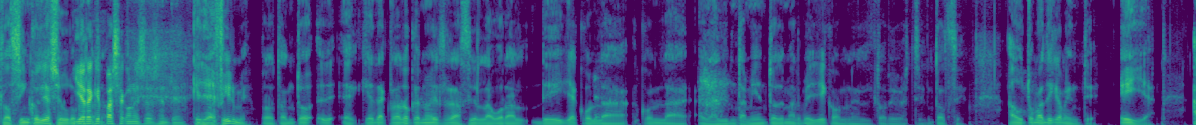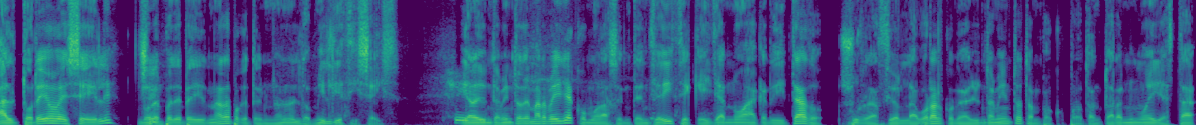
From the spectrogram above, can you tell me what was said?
los cinco días seguro. ¿Y que ahora qué pasa. con esa sentencia? que ya es firme. Por lo tanto, eh, eh, queda claro que no hay relación laboral de ella con la con la, el ayuntamiento de Marbella y con el toreo este. Entonces, automáticamente, ella al toreo SL no Sí. le puede pedir nada porque terminó en el 2016. Sí, Y al ayuntamiento de Marbella, como la sentencia dice que ella no ha acreditado su relación laboral con el ayuntamiento, tampoco. Por lo tanto, ahora mismo ella está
